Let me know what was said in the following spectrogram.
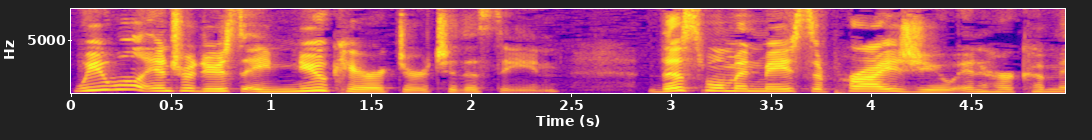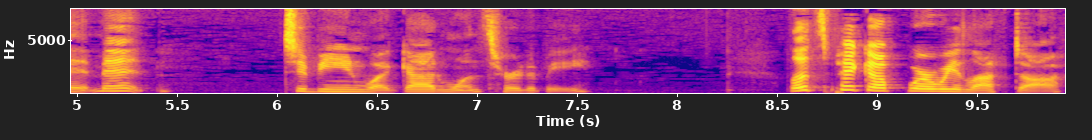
We will introduce a new character to the scene. This woman may surprise you in her commitment to being what God wants her to be. Let's pick up where we left off.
